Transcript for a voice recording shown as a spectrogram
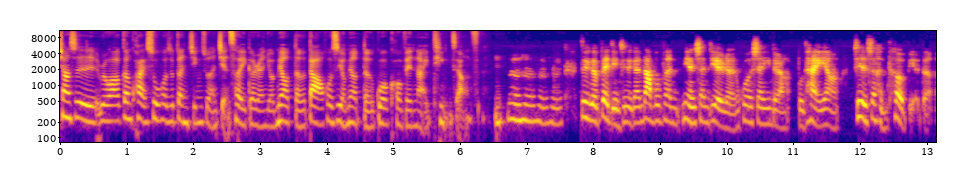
像是如何更快速或是更精准的检测一个人有没有得到，或是有没有得过 COVID-19 这样子。嗯哼哼哼，这个背景其实跟大部分念生技的人或生医的人不太一样，其实是很特别的。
